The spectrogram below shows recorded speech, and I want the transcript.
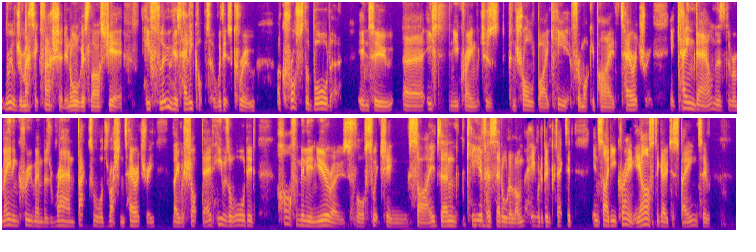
real dramatic fashion, in August last year, he flew his helicopter with its crew across the border into uh, eastern Ukraine, which is controlled by Kiev from occupied territory. It came down as the remaining crew members ran back towards Russian territory. They were shot dead. He was awarded half a million euros for switching sides, and Kiev has said all along that he would have been protected inside Ukraine. He asked to go to Spain to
